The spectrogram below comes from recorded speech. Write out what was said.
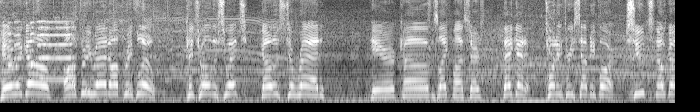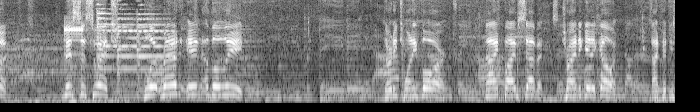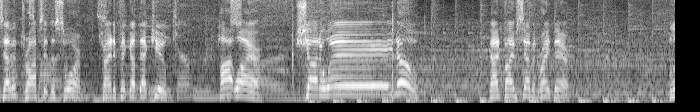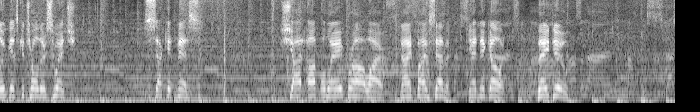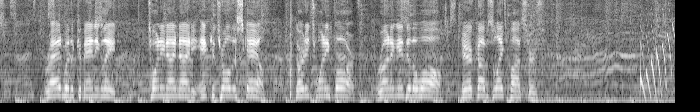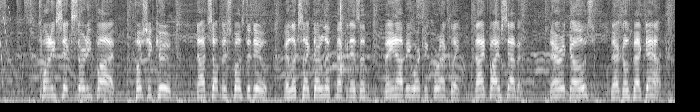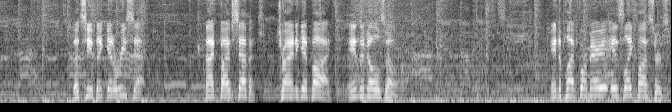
Here we go. All three red, all three blue. Control the switch goes to red. Here comes Lake Monsters. They get it. 23-74. Shoots no good. Missed the switch. Blue, red in the lead. 30-24. 957 trying to get it going. 957 drops it. The swarm trying to pick up that cube. Hot wire. Shot away. No. 957 right there. Blue gets control their switch. Second miss. Shot up away for hot wire. 957 getting it going. They do. Red with a commanding lead. 29.90 in control of the scale. 30-24 running into the wall. Here comes Lake Monsters. 26-35 pushing cubes. Not something they're supposed to do. It looks like their lift mechanism may not be working correctly. 957. There it goes. There it goes back down. Let's see if they can get a reset. 957 trying to get by in the null zone. In the platform area is Lake Monsters.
